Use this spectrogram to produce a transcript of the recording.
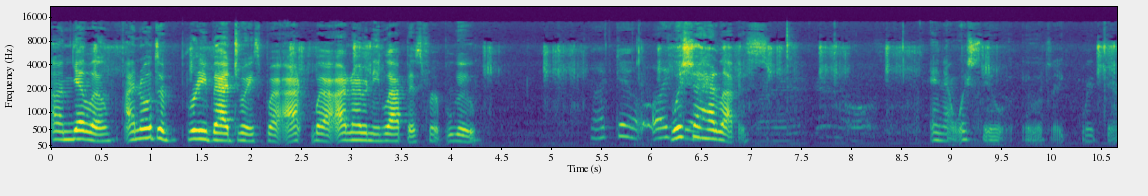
um yellow. I know it's a pretty bad choice, but I but I don't have any lapis for blue. Okay, okay. Wish I had lapis. And I wish it, it was like right there.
